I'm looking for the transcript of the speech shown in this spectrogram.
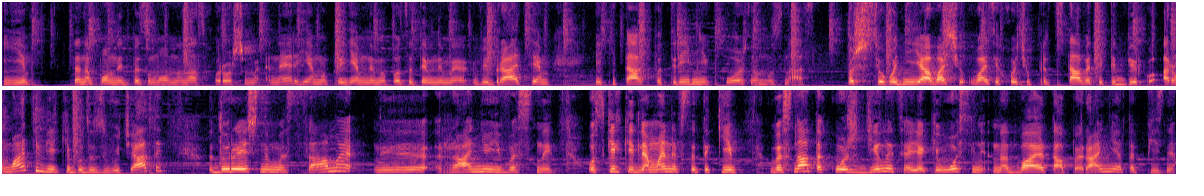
і це наповнить безумовно нас хорошими енергіями, приємними позитивними вібраціями, які так потрібні кожному з нас. Тож сьогодні я вашій увазі хочу представити підбірку ароматів, які будуть звучати доречними саме е, ранньої весни, оскільки для мене все-таки весна також ділиться, як і осінь, на два етапи: рання та пізня.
